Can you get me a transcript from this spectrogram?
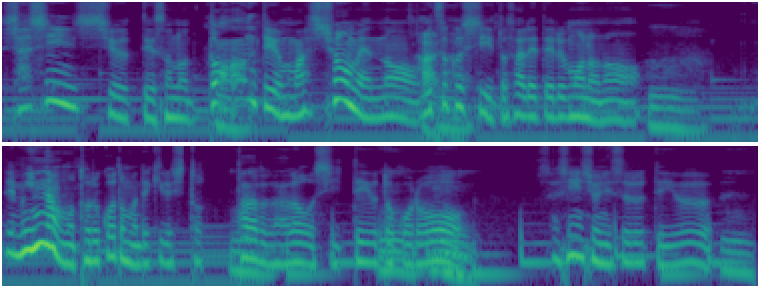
写真集っていうそのドーンっていう真正面のはいはい。美しいとされてるものの、うん。でみんなも撮ることもできるしただろうしっていうところうんを写真集にするっていううん。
